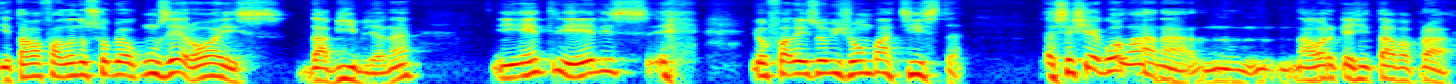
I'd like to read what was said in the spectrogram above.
e estava falando sobre alguns heróis da Bíblia, né? E entre eles, eu falei sobre João Batista. Você chegou lá na, na hora que a gente estava para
